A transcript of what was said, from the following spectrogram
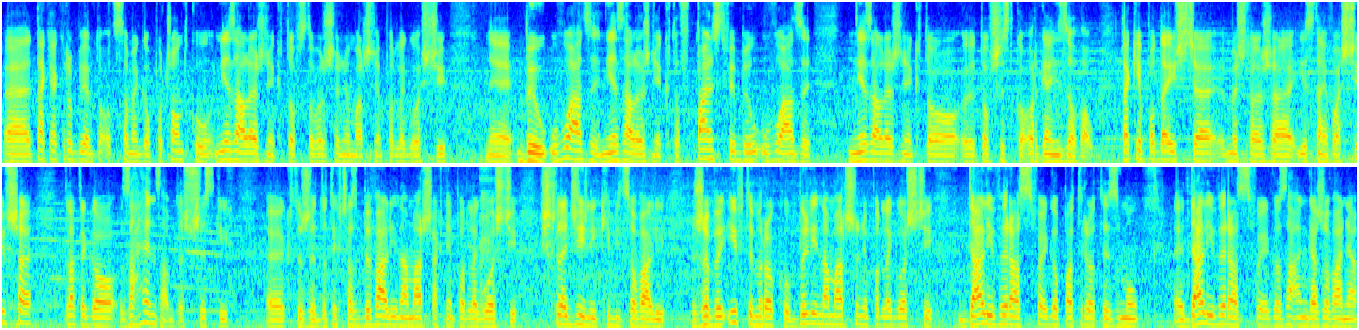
e, tak jak robiłem to od samego początku, niezależnie kto w Stowarzyszeniu Marsz Niepodległości e, był u władzy, niezależnie kto w państwie był u władzy, niezależnie kto e, to wszystko organizował. Takie podejście myślę, że jest najwłaściwsze, dlatego zachęcam też wszystkich, którzy dotychczas bywali na Marszach Niepodległości, śledzili, kibicowali, żeby i w tym roku byli na Marszu Niepodległości, dali wyraz swojego patriotyzmu, e, dali wyraz swojego zaangażowania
